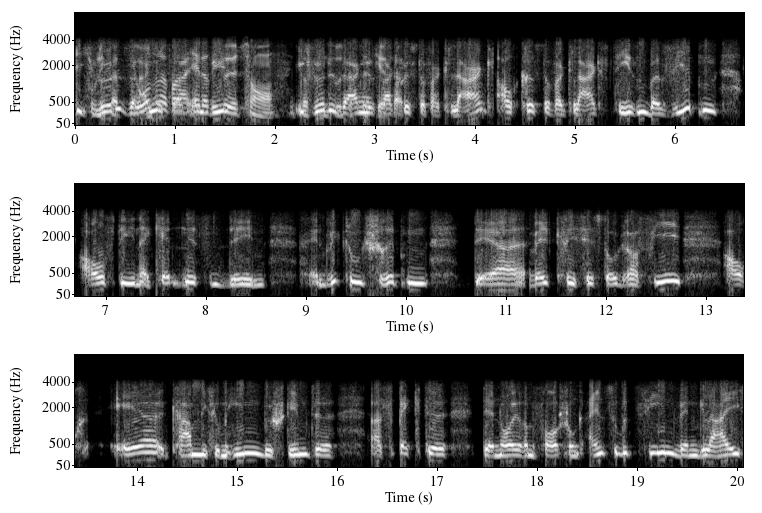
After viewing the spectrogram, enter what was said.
ich Publikation sagen, oder war es das Feuilleton? Ich würde sagen, es war Christopher Clark. Auch Christopher Clarks Thesen basierten auf den Erkenntnissen, den Entwicklungsschritten der Weltkriegshistographie. Auch er kam nicht umhin, bestimmte Aspekte der neueren Forschung einzubeziehen, wenngleich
